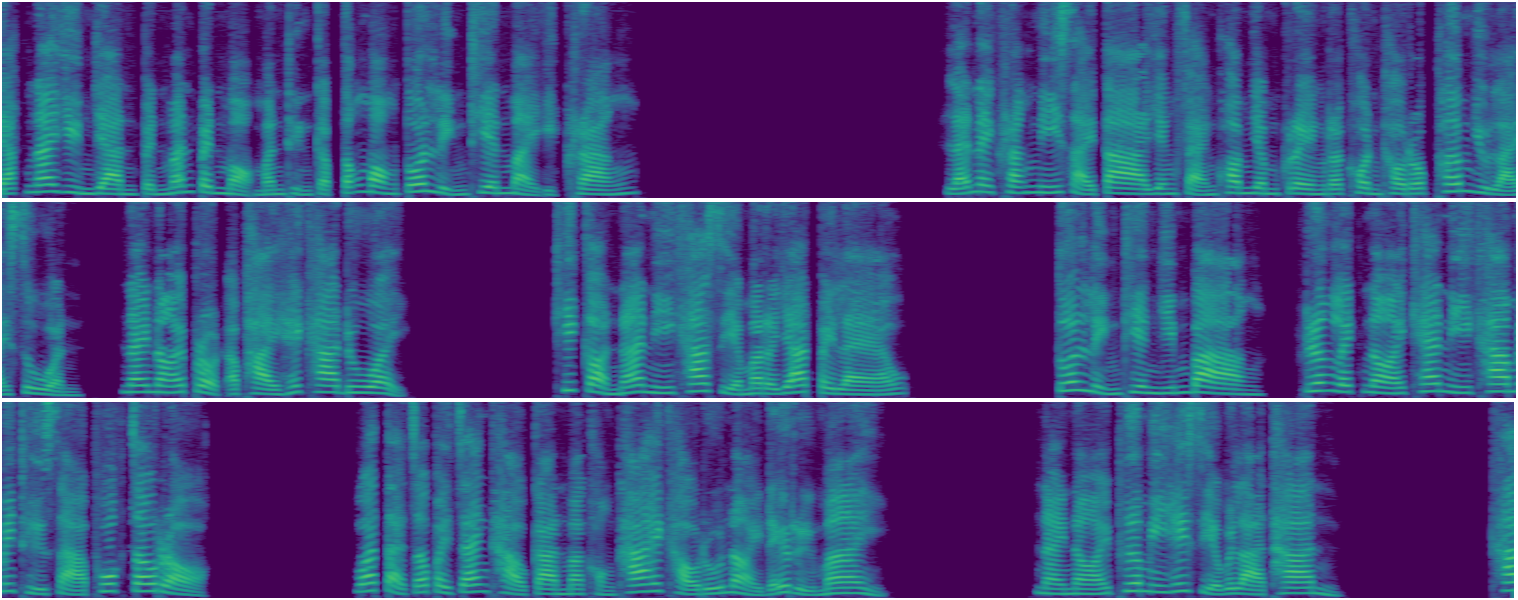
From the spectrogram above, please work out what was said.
ยักหน้ายืนยันเป็นมั่นเป็นเหมาะมันถึงกับต้องมองต้นหลิงเทียนใหม่อีกครั้ง และในครั้งนี้สายตายังแฝงความยำเกรงระคนเคารพเพิ่มอยู่หลายส่วน นายน้อยโปรดอภัยให้ข้าด้วย ที่ก่อนหน้านี้ข้าเสียมารยาทไปแล้วต้วนหลิงเทียนยิ้มบาง เรื่องเล็กน้อยแค่นี้ข้าไม่ถือสาพวกเจ้าหรอก ว่าแต่เจ้าไปแจ้งข่าวการมาของข้าให้เขารู้หน่อยได้หรือไม่ นายน้อยเพื่อมีให้เสียเวลาท่าน ข้า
